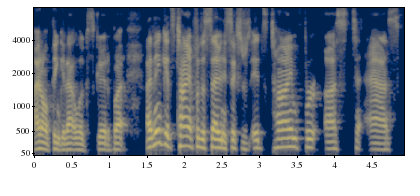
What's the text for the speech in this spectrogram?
I don't think that looks good. But I think it's time for the 76ers. It's time for us to ask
